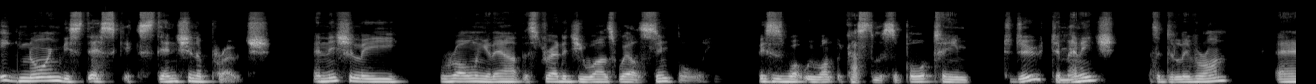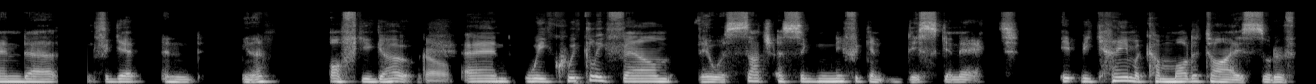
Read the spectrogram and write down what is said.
ignoring this desk extension approach. Initially rolling it out, the strategy was well simple. This is what we want the customer support team to do, to manage, to deliver on, and uh, forget and you know off you go. Go. And we quickly found there was such a significant disconnect. It became a commoditized sort of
